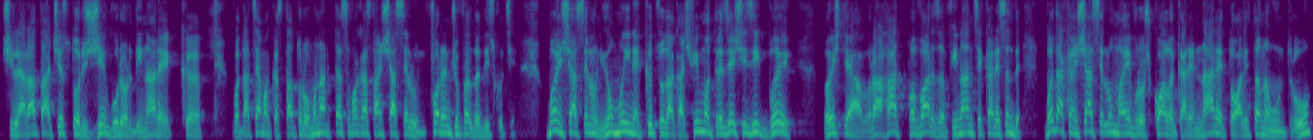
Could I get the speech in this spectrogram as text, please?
și le arată acestor jeguri ordinare că vă dați seama că statul român ar putea să facă asta în șase luni, fără niciun fel de discuție. Bă, în șase luni, eu mâine câțu dacă aș fi, mă trezesc și zic, băi, ăștia, rahat, pe varză, finanțe care sunt de... Bă, dacă în șase luni mai e vreo școală care n-are toaletă înăuntru,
